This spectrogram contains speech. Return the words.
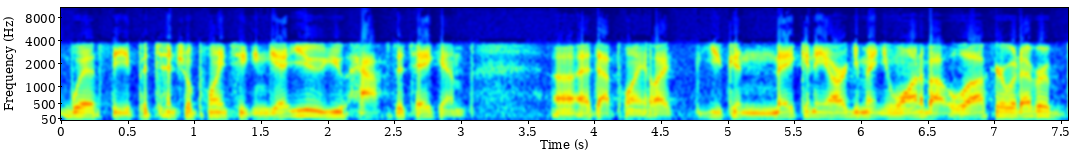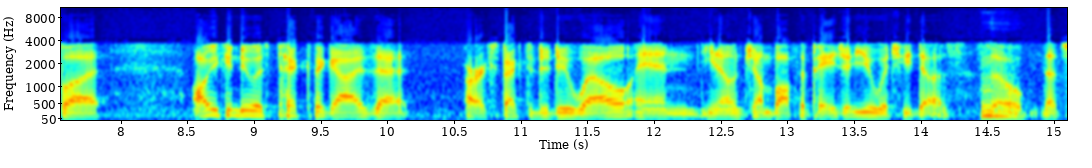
with the potential points he can get you, you have to take him uh, at that point. Like you can make any argument you want about luck or whatever, but all you can do is pick the guys that are expected to do well and you know jump off the page at you, which he does. So that's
